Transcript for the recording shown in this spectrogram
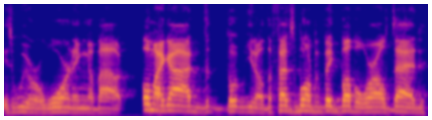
is we were warning about, oh my God, the, the, you know, the Fed's blowing up a big bubble, we're all dead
